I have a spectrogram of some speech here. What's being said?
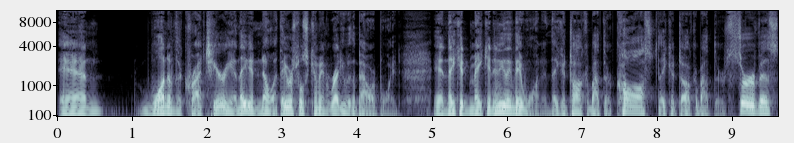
And one of the criteria, and they didn't know it. They were supposed to come in ready with a PowerPoint, and they could make it anything they wanted. They could talk about their cost, they could talk about their service,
